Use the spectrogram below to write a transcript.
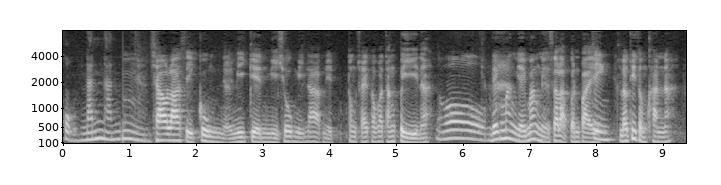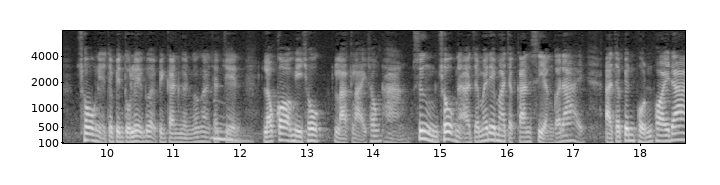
คงนั้นๆอืมชาวราศีกุมเนี่ยมีเกณฑ์มีโชคมีลาบเนี่ยต้องใช้คำว่าทั้งปีนะโอ้เล็กมั่งใหญ่มั่งเนี่ยสลับกันไปจริงแล้วที่สำคัญนะโชคเนี่ยจะเป็นตัวเลขด้วยเป็นการเงินก็ง่ายชัดเจน แล้วก็มีโชคหลากหลายช่องทาง ซึ่งโชคเนี่ยอาจจะไม่ได้มาจากการเสี่ยงก็ได้ อาจจะเป็นผลพลอยได้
